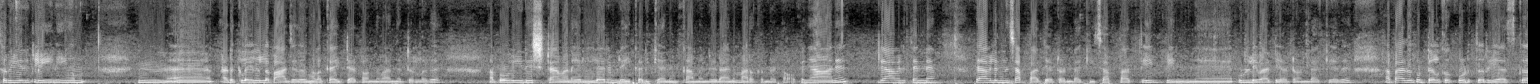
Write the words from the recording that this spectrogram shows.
ചെറിയൊരു ക്ലീനിങ്ങും അടുക്കളയിലുള്ള പാചകങ്ങളൊക്കെ ആയിട്ടാട്ടോ ഒന്ന് വന്നിട്ടുള്ളത്. അപ്പോൾ വീഡിയോ ഇഷ്ടമാണ് എല്ലാവരും ലൈക്ക് അടിക്കാനും കമന്റ് ഇടാനും മറക്കണ്ട കേട്ടോ അപ്പോൾ ഞാൻ രാവിലെ തന്നെ രാവിലെ ഇന്ന് ചപ്പാത്തി ആട്ടോ ഉണ്ടാക്കി. ചപ്പാത്തി പിന്നെ ഉള്ളിവാട്ടി ആട്ടോ ഉണ്ടാക്കിയത്. അപ്പോൾ അത് കുട്ടികൾക്ക് കൊടുത്ത് റിയാസ്ക്ക്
